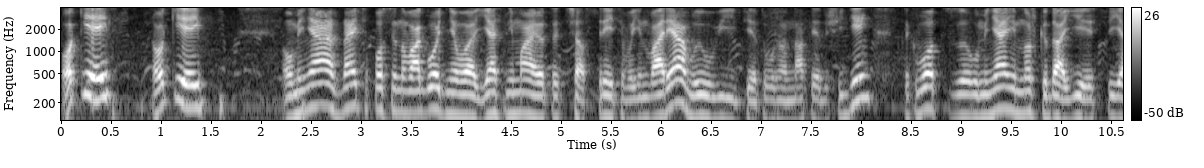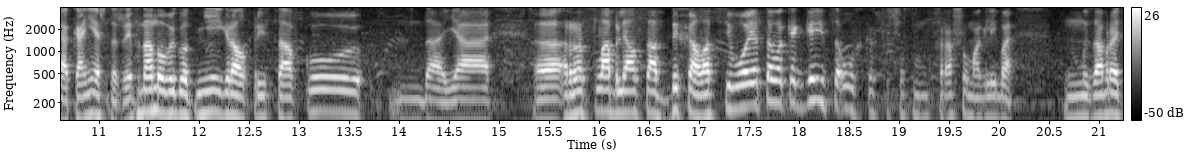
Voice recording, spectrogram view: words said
Окей, окей. У меня, знаете, после новогоднего, я снимаю это сейчас 3 января, вы увидите это уже на следующий день. Так вот, у меня немножко, да, есть. Я, конечно же, на Новый год не играл в приставку. Да, я э, расслаблялся, отдыхал от всего этого, как говорится. Ух, как сейчас хорошо могли бы мы забрать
